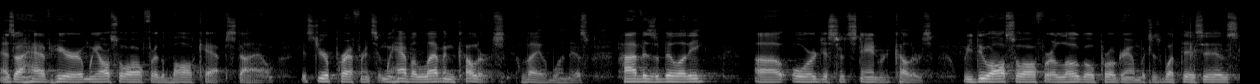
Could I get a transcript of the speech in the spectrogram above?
as I have here, and we also offer the ball cap style. It's your preference, and we have 11 colors available in this. High visibility, uh, or just standard colors. We do also offer a logo program, which is what this is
